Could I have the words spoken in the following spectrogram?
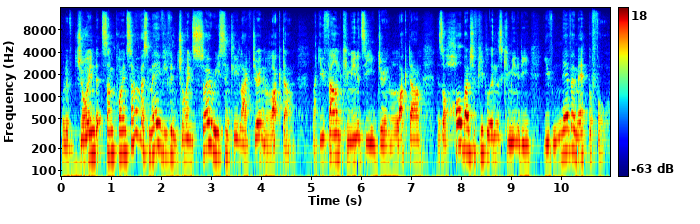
will have joined at some point. Some of us may have even joined so recently, like during lockdown. Like you found community during lockdown. There's a whole bunch of people in this community you've never met before.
